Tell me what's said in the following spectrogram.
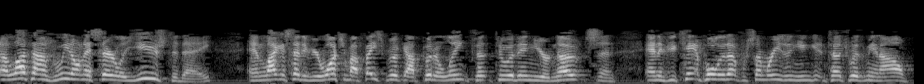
a lot of times we don't necessarily use today. And like I said, if you're watching my Facebook, I put a link to, to, it in your notes. And, and if you can't pull it up for some reason, you can get in touch with me and I'll,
